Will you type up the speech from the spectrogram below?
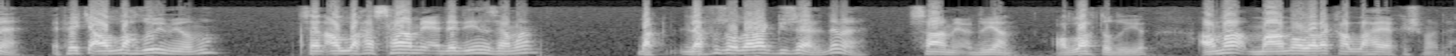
mi? E peki Allah duymuyor mu? Sen Allah'a sami dediğin zaman bak lafız olarak güzel değil mi? Sami duyan. Allah da duyuyor. Ama mana olarak Allah'a yakışmadı.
